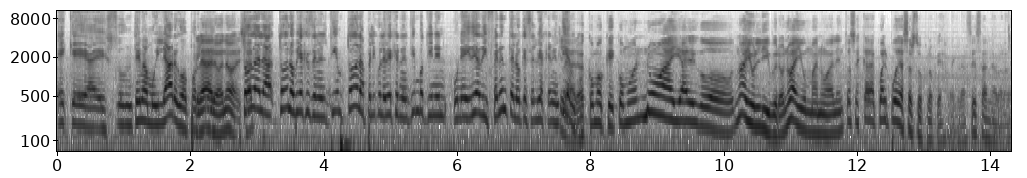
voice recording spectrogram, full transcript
Es que eh, es un tema muy largo porque claro, no. ya- toda la- todos los viajes en el tiempo, todas las películas de viajes en el tiempo tienen una idea diferente de lo que es el viaje en el Claro, tiempo. es como que como no hay algo, no hay un libro, no hay un manual, entonces cada cual puede hacer sus propias reglas, esa es la verdad.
